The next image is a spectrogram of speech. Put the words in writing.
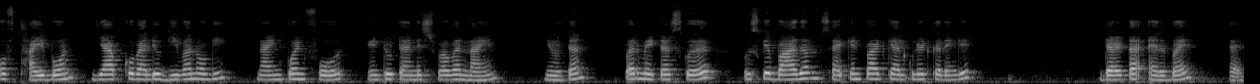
of thighbone ये आपको वैल्यू गिवन होगी। Nine point four into ten is power nine newton per metre square उसके बाद हम सेकेंड पार्ट कैलकुलेट करेंगे। डेल्टा एल बाय एल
